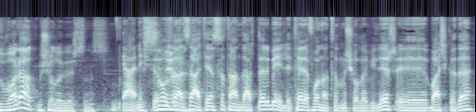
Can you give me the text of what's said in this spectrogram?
duvara atmış olabilirsiniz. Yani işte o Sinirli. da zaten standartları belli. Telefon atılmış olabilir. Ee, başka da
